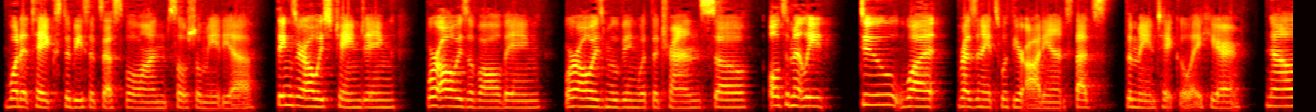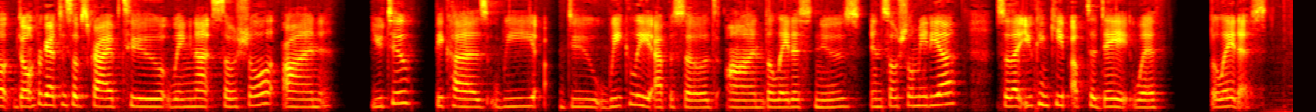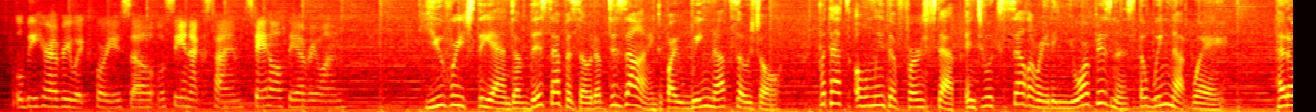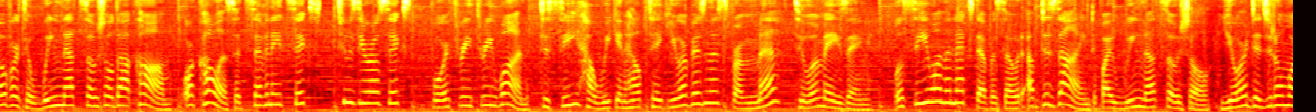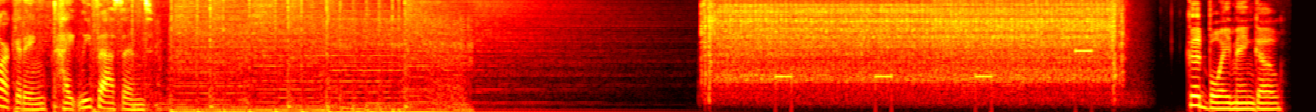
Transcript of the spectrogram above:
what it takes to be successful on social media. Things are always changing, we're always evolving, we're always moving with the trends. So ultimately, do what resonates with your audience. That's the main takeaway here. Now, don't forget to subscribe to Wingnut Social on YouTube because we do weekly episodes on the latest news in social media so that you can keep up to date with the latest. We'll be here every week for you, so we'll see you next time. Stay healthy, everyone. You've reached the end of this episode of Designed by Wingnut Social. But that's only the first step into accelerating your business the Wingnut way. Head over to wingnutsocial.com or call us at 786 206 4331 to see how we can help take your business from meh to amazing. We'll see you on the next episode of Designed by Wingnut Social, your digital marketing tightly fastened. Good boy, Mango.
